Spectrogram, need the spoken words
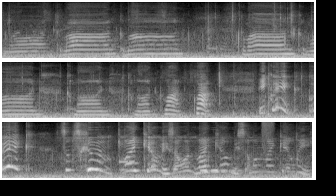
Come on, come on, come on. Come on, come on, come on, come on, come on, come on. Be quick, quick! Someone's killing, might kill me, someone might kill me, someone might kill me.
